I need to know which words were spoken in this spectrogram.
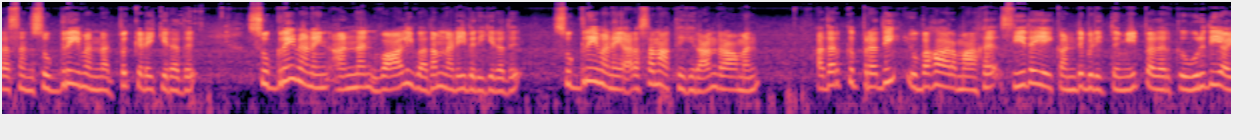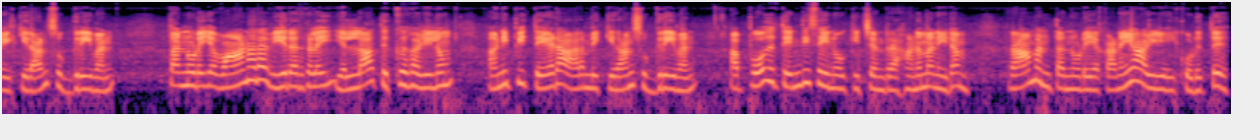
அரசன் சுக்ரீவன் நட்பு கிடைக்கிறது. சுக்ரீவனின் அண்ணன் வாலிவதம் நடைபெறுகிறது. சுக்ரீவனை அரசனாக்குகிறான் ராமன். அதற்கு பிரதி உபகாரமாக சீதையை கண்டுபிடித்து மீட்பதற்கு உறுதியளிக்கிறான் சுக்ரீவன். தன்னுடைய வானர வீரர்களை எல்லா திக்குகளிலும் அனுப்பி தேட ஆரம்பிக்கிறான் சுக்ரீவன். அப்போது தென்திசை நோக்கிச் சென்ற ஹனுமனிடம் ராமன் தன்னுடைய கணையாழியை கொடுத்து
